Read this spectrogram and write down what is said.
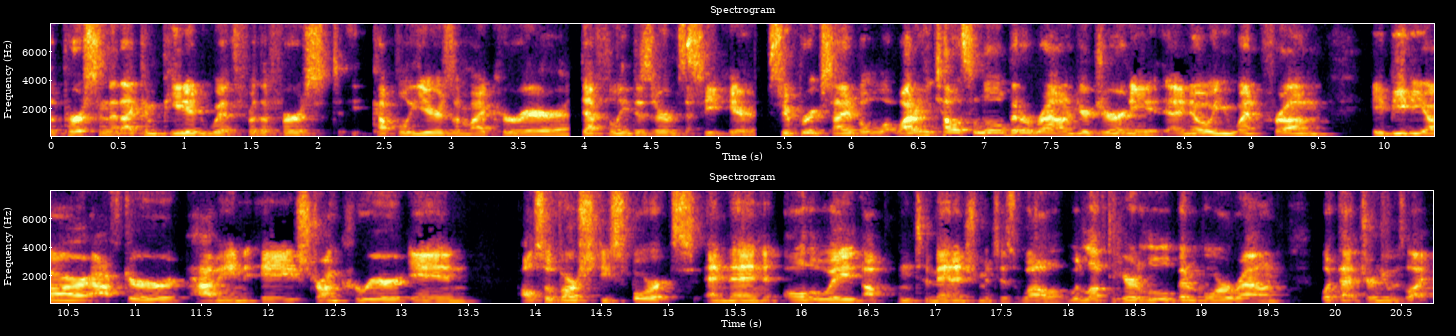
The person that I competed with for the first couple of years of my career definitely deserves a seat here. Super excited. But why don't you tell us a little bit around your journey? I know you went from a BDR after having a strong career in also varsity sports, and then all the way up into management as well. Would love to hear a little bit more around what that journey was like.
